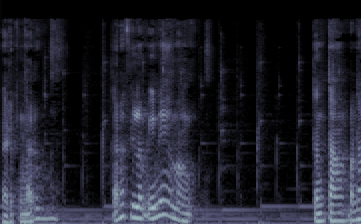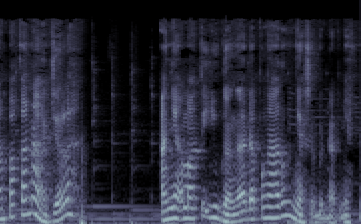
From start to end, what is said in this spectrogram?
gak ada pengaruhnya. Karena film ini emang tentang penampakan aja lah. Hanya mati juga nggak ada pengaruhnya sebenarnya.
